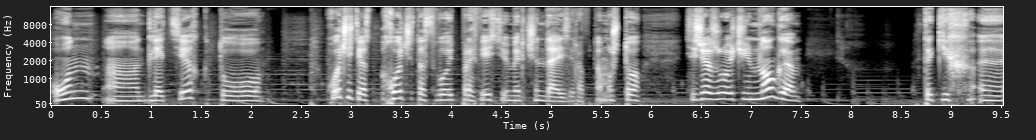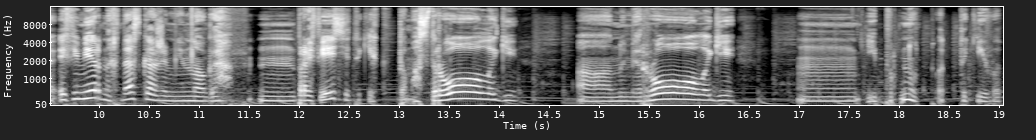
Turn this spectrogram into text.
он э, для тех, кто хочет, хочет освоить профессию мерчендайзера, потому что сейчас же очень много таких э, эфемерных, да, скажем, немного профессий, таких как там астрологи, нумерологи, и ну, вот такие вот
